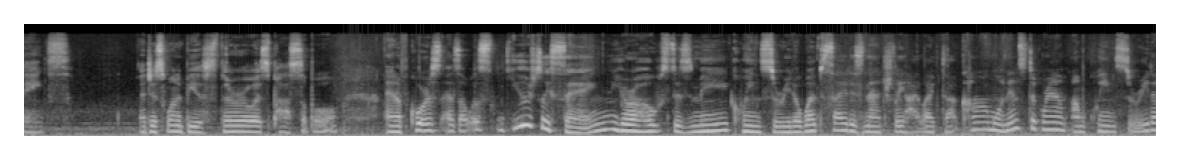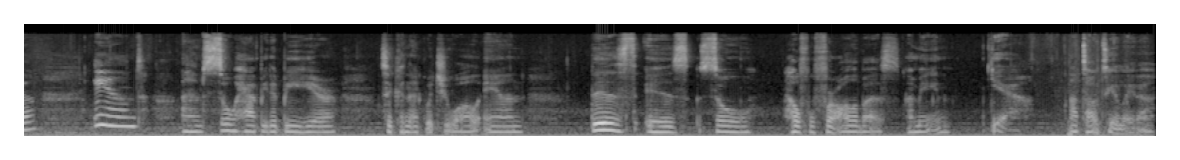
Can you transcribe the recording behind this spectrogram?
Thanks. I just want to be as thorough as possible. And of course, as I was usually saying, your host is me, Queen Sereda. Website is naturallyhighlife.com. On Instagram, I'm Queen Sereda. And I'm so happy to be here to connect with you all. And this is so helpful for all of us. I mean, yeah. I'll talk to you later.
